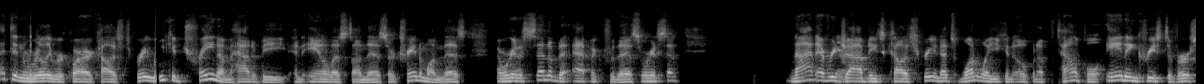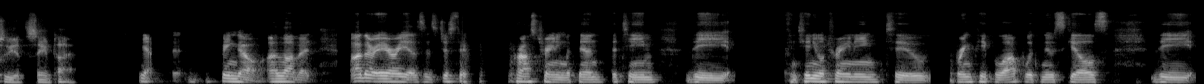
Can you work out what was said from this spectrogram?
That didn't really require a college degree. We could train them how to be an analyst on this or train them on this. And we're going to send them to Epic for this. We're going to send, not every yeah. job needs a college degree. And that's one way you can open up the talent pool and increase diversity at the same time. Yeah, bingo. I love it. Other areas is just the cross training within the team, the continual training to bring people up with new skills, the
